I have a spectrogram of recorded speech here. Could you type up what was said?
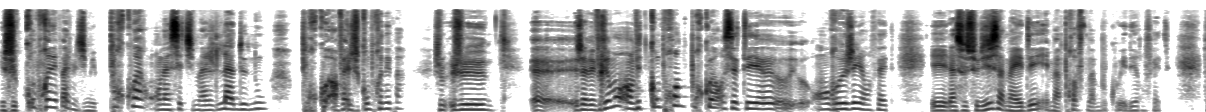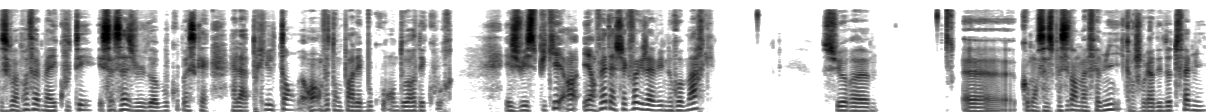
Et je comprenais pas. Je me dis mais pourquoi on a cette image-là de nous? Pourquoi? En fait, je comprenais pas. Je, je j'avais vraiment envie de comprendre pourquoi c'était en rejet en fait. Et la sociologie, ça m'a aidé et ma prof m'a beaucoup aidé en fait. Parce que ma prof, elle m'a écouté. Et ça, ça, je lui dois beaucoup parce qu'elle a pris le temps. En fait, on parlait beaucoup en dehors des cours. Et je lui ai expliqué. Et en fait, à chaque fois que j'avais une remarque sur euh, euh, comment ça se passait dans ma famille quand je regardais d'autres familles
